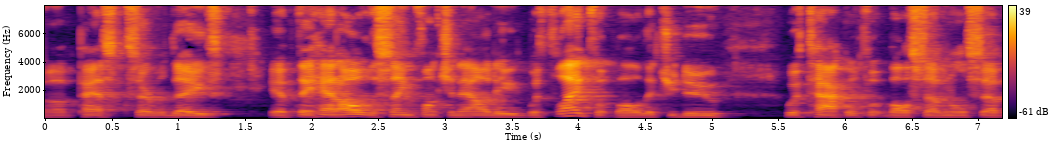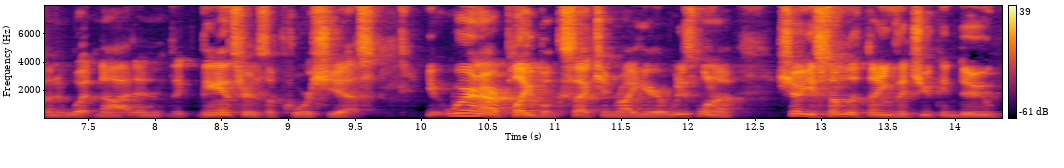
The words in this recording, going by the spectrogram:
uh, past several days if they had all the same functionality with flag football that you do with tackle football, seven on seven, and whatnot. And the, the answer is, of course, yes. We're in our playbook section right here. We just want to show you some of the things that you can do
